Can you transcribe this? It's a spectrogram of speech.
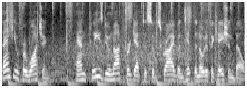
Thank you for watching. And please do not forget to subscribe and hit the notification bell.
